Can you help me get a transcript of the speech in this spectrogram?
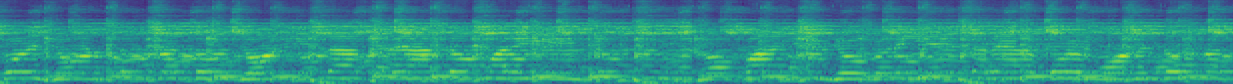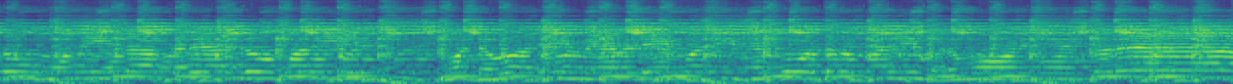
કોઈ જોણતો નતો, જોડીતા કર્યા તો મારી જોપાની જોગણીએ કર્યા, કોઈ મોનતો નતો મોનીતા કર્યા મારી ભરમોણીએ કર્યા.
